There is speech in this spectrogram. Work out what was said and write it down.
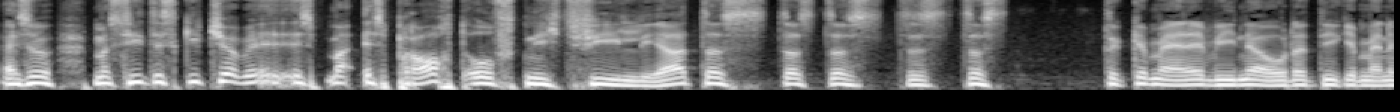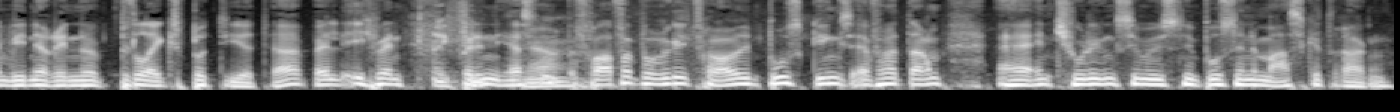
Also man sieht, es gibt schon, es, es braucht oft nicht viel, ja, dass, dass, dass, dass, dass der gemeine Wiener oder die gemeine Wienerin ein bisschen explodiert. Ja? Weil ich meine, Ich bei den ersten ja. Frau verprügelt Frau im Bus ging es einfach darum, äh, Entschuldigung, Sie müssen im Bus eine Maske tragen.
